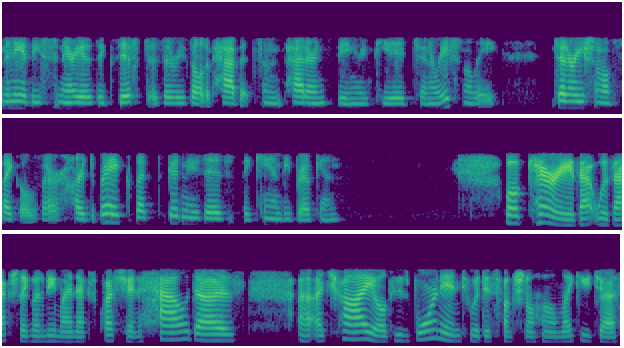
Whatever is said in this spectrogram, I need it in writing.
Many of these scenarios exist as a result of habits and patterns being repeated generationally. Generational cycles are hard to break, but the good news is they can be broken. Well, Carrie, that was actually going to be my next question. How does uh, a child who's born into a dysfunctional home, like you just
